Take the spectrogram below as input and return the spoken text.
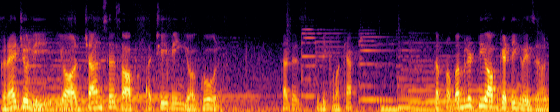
gradually your chances of achieving your goal that is to become a captain. The probability of getting result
